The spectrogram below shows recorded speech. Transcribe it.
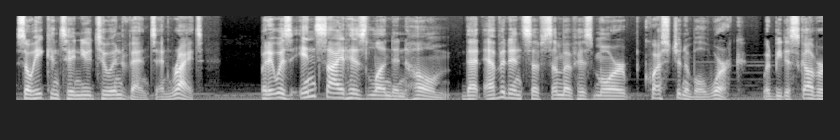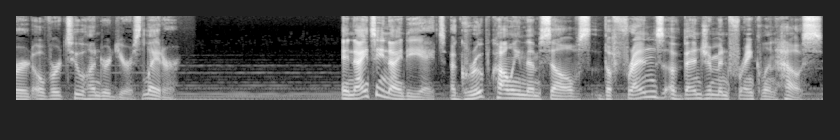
so he continued to invent and write but it was inside his London home that evidence of some of his more questionable work would be discovered over 200 years later. In 1998, a group calling themselves the Friends of Benjamin Franklin House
